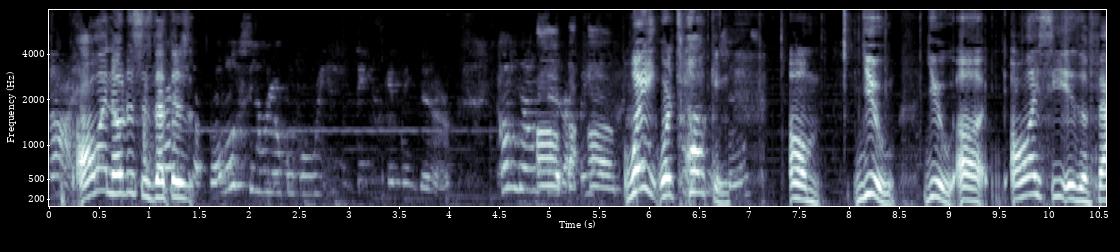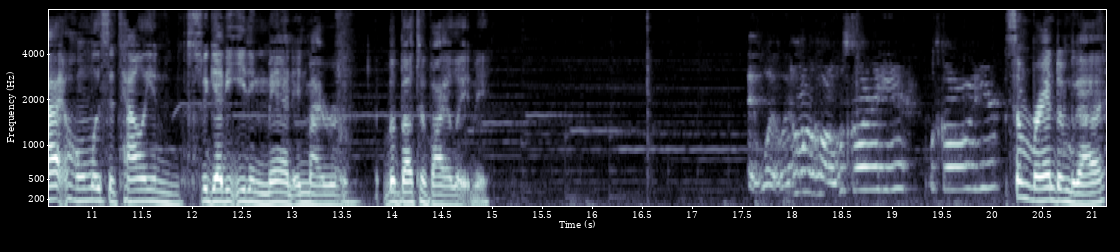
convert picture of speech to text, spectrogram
Guys, All I notice is that there's. a cereal before we eat Thanksgiving dinner. Come Uh, downstairs. I but, um, Wait, we're talking. Um, you, you. Uh, all I see is a fat, homeless Italian spaghetti-eating man in my room, about to violate me. Wait, wait, wait, hold on, hold on. What's going on here? What's going on here? Some random guy.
